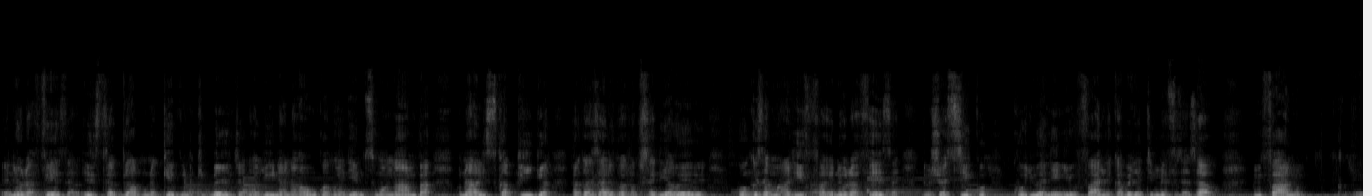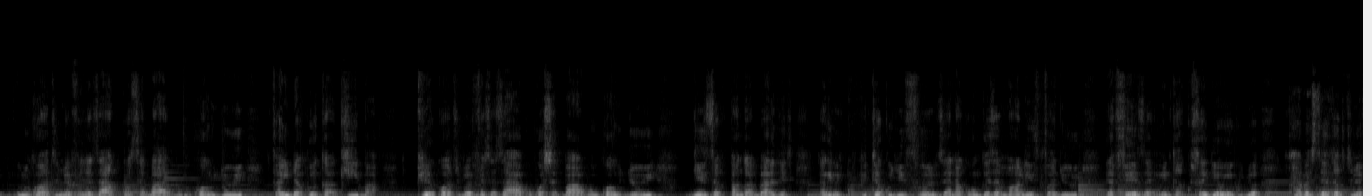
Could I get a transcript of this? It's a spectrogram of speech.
eneo la fedha instagram kuna kevin kibenja kuna joina nauka kuna james mwang'amba kuna alis kapiga na kadhalika watakusaidia wewe kuongeza maarifa eneo la fedha. Na mwisho wa siku kujua nini ufanye kabla hujatumia fedha zako. Mfano ulikuwa unatumia fedha zako kwa sababu ulikuwa ujui faida ya kuweka akiba. Pia ulikuwa unatumia fedha zako kwa sababu ulikuwa ujui jinsi ya kupanga budget. Lakini kupitia kujifunza na kuongeza maarifa juu ya fedha itakusaidia wewe kujua kabla sijaanza kutumia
